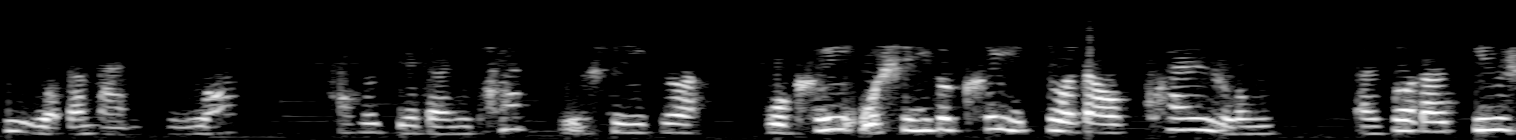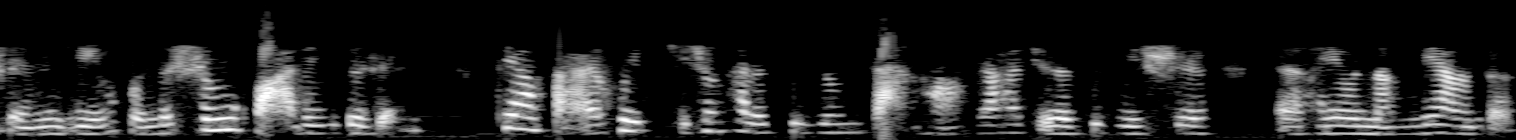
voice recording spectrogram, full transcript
自我的满足，他会觉得，你看，我是一个，我可以，我是一个可以做到宽容，呃，做到精神灵魂的升华的一个人，这样反而会提升他的自尊感，哈，让他觉得自己是，呃，很有能量的。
